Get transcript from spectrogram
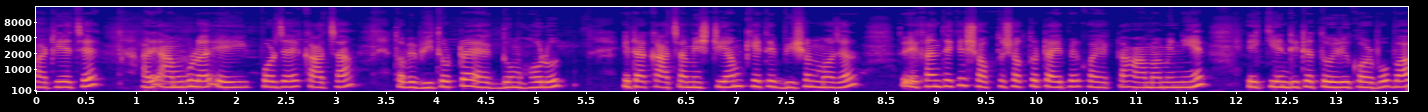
পাঠিয়েছে। আর আমগুলো এই পর্যায়ে কাঁচা, তবে ভিতরটা একদম হলুদ। এটা কাঁচা মিষ্টি আম, খেতে ভীষণ মজার। তো এখান থেকে শক্ত শক্ত টাইপের কয়েকটা আম আমি নিয়ে এই ক্যান্ডিটা তৈরি করব বা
